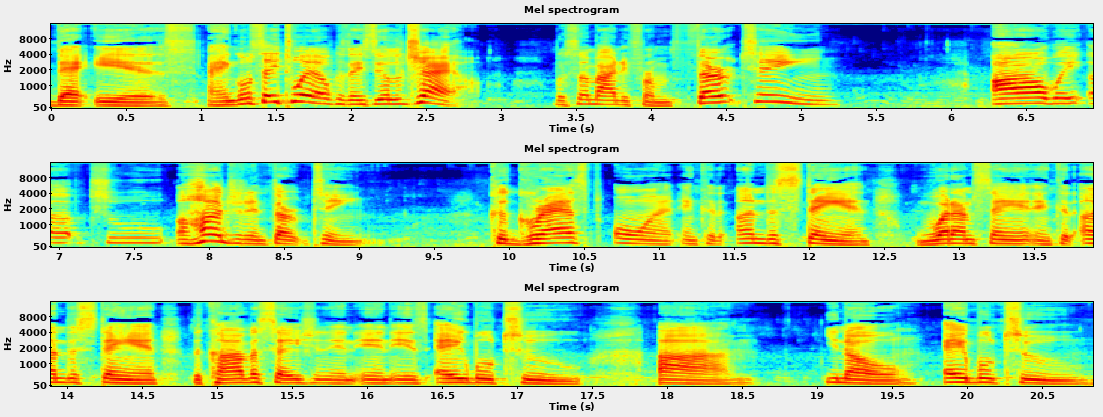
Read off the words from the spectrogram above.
that is, I ain't gonna say 12 because they still a child, but somebody from 13 all the way up to 113 could grasp on and could understand what I'm saying and could understand the conversation and, and is able to, um, you know, able to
